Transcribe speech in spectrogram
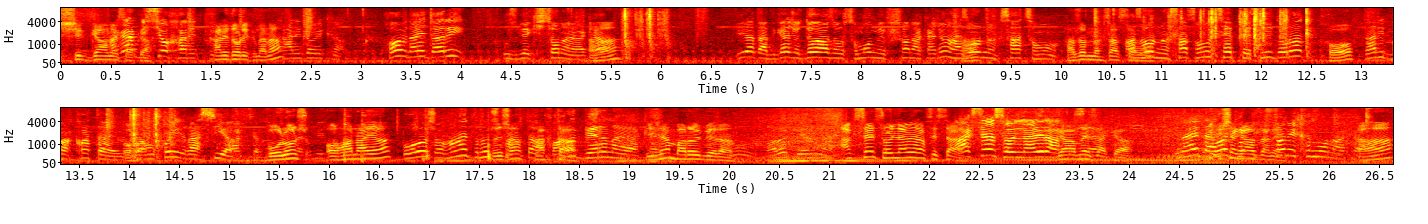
шит гав нест агар ака бисёр харид кунӣ, харидорӣ кунад на? харидорӣ кунам хоб наи дари ӯзбекистон ай аҳа ака ира дар дигаҷо 2000 сомон мефушон акаҷон 1900 сомон. 1900 сомон. 1900 сомон се пет медорад хоб. Дари бақат ай Оҳ. замоқои россия. Болош оҳан ая болош оҳана тахта тахта. барои ака ижам барои берам барои берун ай аксияи солинамӣ рафтиста аксия солинаи гав нест рафт ака инаи дарои тоҷикистони хидмон ака аҳа.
